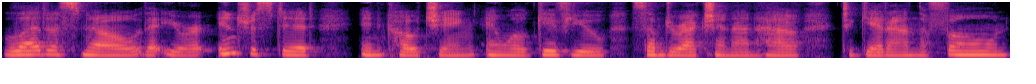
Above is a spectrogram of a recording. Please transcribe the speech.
let us know that you're interested in coaching and we'll give you some direction on how to get on the phone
